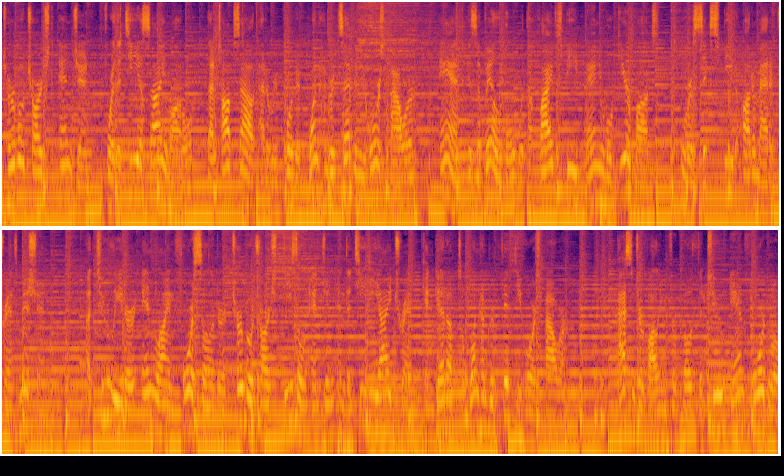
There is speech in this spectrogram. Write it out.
turbocharged engine for the TSI model that tops out at a reported 170 horsepower and is available with a 5-speed manual gearbox or a 6-speed automatic transmission. A 2-liter inline 4-cylinder turbocharged diesel engine in the TDI trim can get up to 150 horsepower. Passenger volume for both the 2 and 4-door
